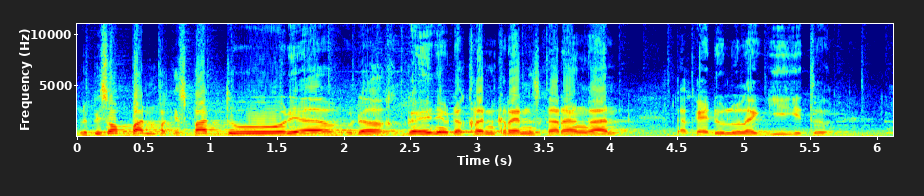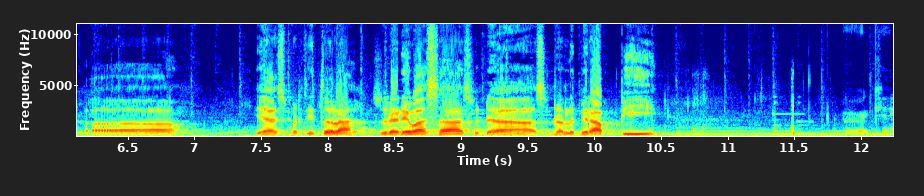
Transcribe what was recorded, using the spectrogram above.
lebih sopan pakai sepatu dia udah gayanya udah keren-keren sekarang kan. Nggak kayak dulu lagi gitu. Eh, ya seperti itulah. Sudah dewasa sudah sudah lebih rapi. Oke.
